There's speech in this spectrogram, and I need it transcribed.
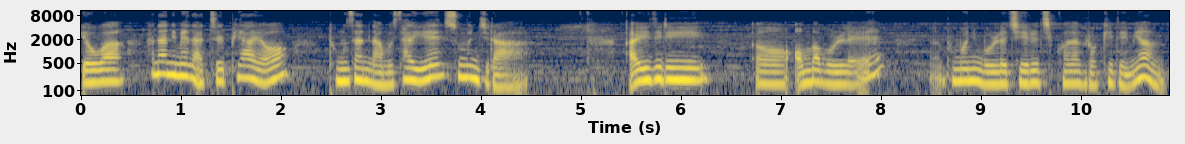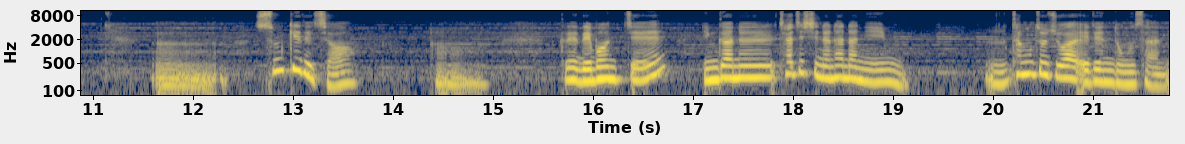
여호와 하나님의 낯을 피하여 동산 나무 사이에 숨은지라 아이들이 어, 엄마 몰래 어, 부모님 몰래 죄를 짓거나 그렇게 되면 어, 숨게 되죠. 어, 그래 네 번째 인간을 찾으시는 하나님 음, 창조주와 에덴 동산에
